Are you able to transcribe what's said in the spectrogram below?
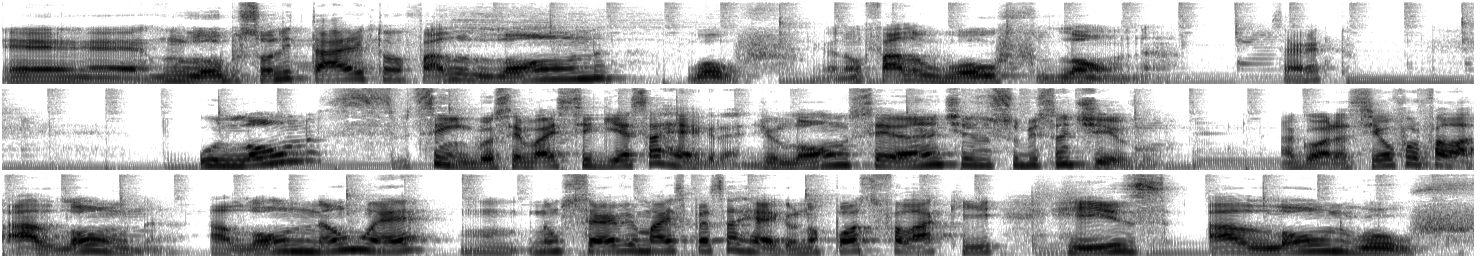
é um lobo solitário, então eu falo lone wolf. Eu não falo wolf lone, certo? O lone, sim, você vai seguir essa regra de lone ser antes do substantivo. Agora, se eu for falar alone, alone não é, não serve mais para essa regra. Eu não posso falar que he's a lone wolf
